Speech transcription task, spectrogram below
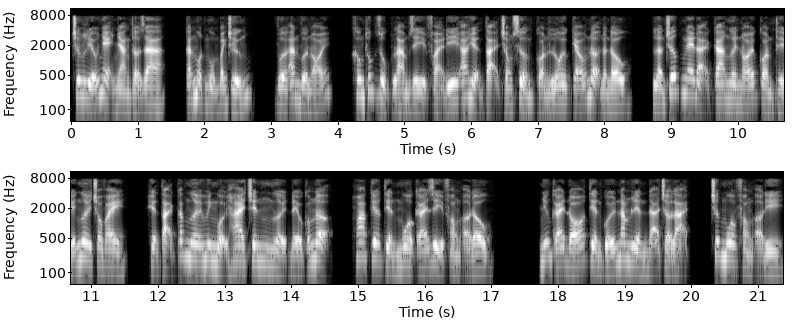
Trương Liễu nhẹ nhàng thở ra, cắn một ngụm bánh trứng, vừa ăn vừa nói, không thúc giục làm gì phải đi a hiện tại trong xưởng còn lôi kéo nợ nần đâu. Lần trước nghe đại ca ngươi nói còn thế ngươi cho vay, hiện tại các ngươi huynh muội hai trên người đều có nợ, hoa kia tiền mua cái gì phòng ở đâu. Những cái đó tiền cuối năm liền đã trở lại, trước mua phòng ở đi.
